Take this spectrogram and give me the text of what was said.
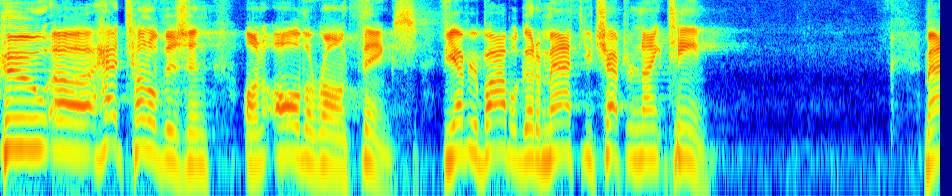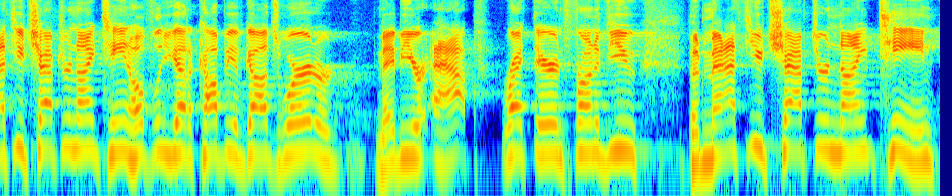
who uh, had tunnel vision on all the wrong things. If you have your Bible, go to Matthew chapter 19. Matthew chapter 19. Hopefully, you got a copy of God's word or maybe your app right there in front of you. But Matthew chapter 19, and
